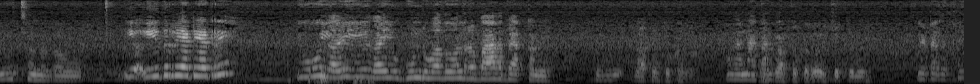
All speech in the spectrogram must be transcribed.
ಇವು ಚಂದ ಅದಾವು ಇವು ಇದ್ರ ರೇಟ್ ಹೇಳ್ರಿ? ಇವು ಈಗ ಈಗ ಇವು ಗುಂಡು ಅದು ಅಂದ್ರ ಬಾದ ಬ್ಯಾಕವೆ ತುಕ್ಕದು. ನಾಲ್ಕು ತುಕ್ಕದು ಏಟಾಗತ್ತೆ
